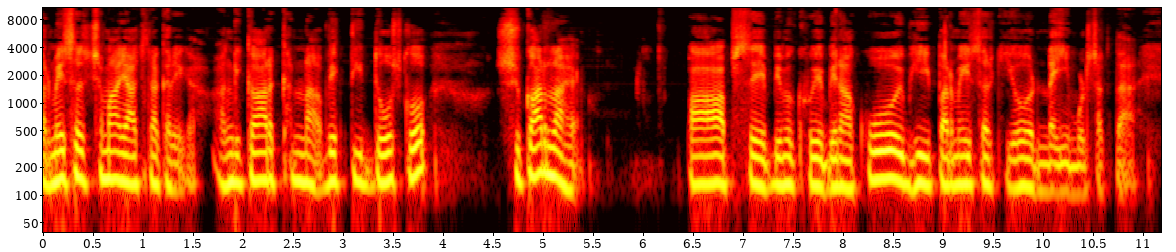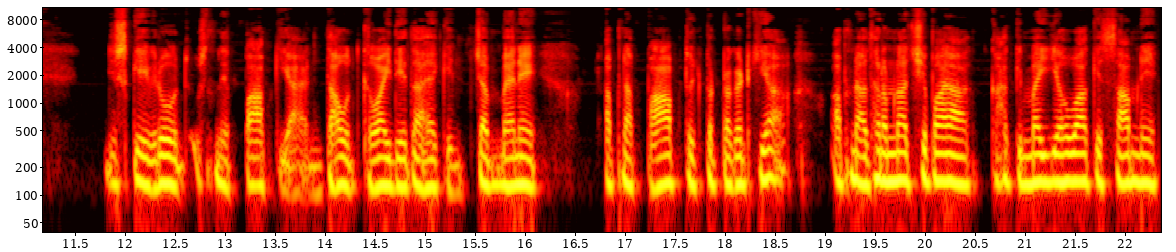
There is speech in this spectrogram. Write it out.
परमेश्वर क्षमा याचना करेगा। अंगीकार करना, व्यक्ति दोष को स्वीकारना है। पाप से विमुख हुए बिना कोई भी परमेश्वर की ओर नहीं मुड़ सकता। जिसके विरोध उसने पाप किया है। दाऊद गवाही देता है कि जब मैंने अपना पाप तुझ पर प्रकट किया, अपना धर्म ना छिपाया, कहा कि मैं यहोवा के सामने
